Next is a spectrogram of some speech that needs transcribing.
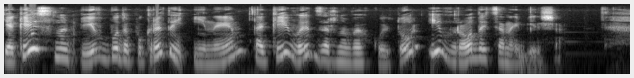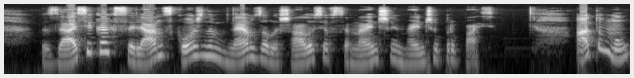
Який снопів буде покритий інеєм, такий вид зернових культур і вродиться найбільше. В засіках селян з кожним днем залишалося все менше і менше припасів. А тому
